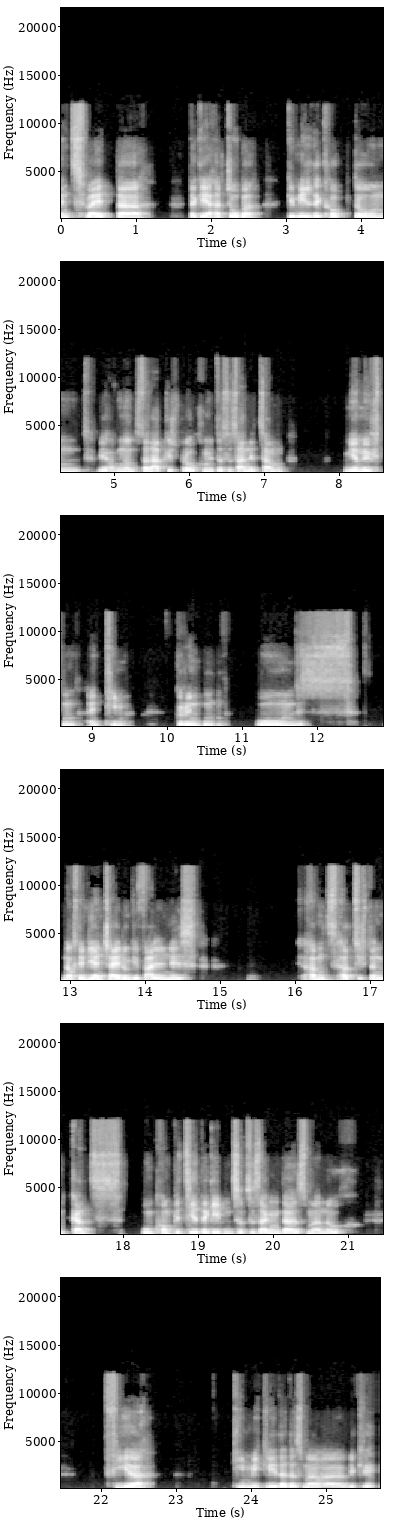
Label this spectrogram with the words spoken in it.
ein zweiter, der Gerhard Jober, gemeldet gehabt und wir haben uns dann abgesprochen mit der Susanne zusammen, wir möchten ein Team gründen und es, nachdem die Entscheidung gefallen ist, haben, hat sich dann ganz unkompliziert ergeben, sozusagen, dass man noch vier Teammitglieder, dass wir wirklich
